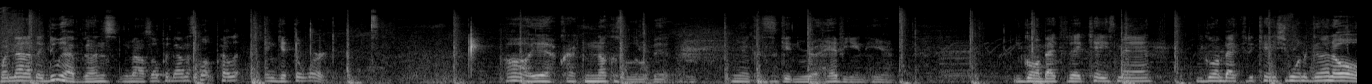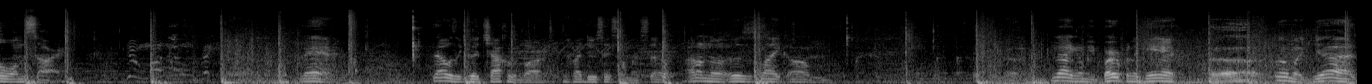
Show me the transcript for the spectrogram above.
But now that they do have guns, you might as well put down a smoke pellet and get to work. Oh yeah, crack knuckles a little bit. Yeah, because it's getting real heavy in here. You going back to that case, man? You going back to the case you want a gun? Oh, I'm sorry. Man, that was a good chocolate bar, if I do say so myself. I don't know, it was like, um, I'm not gonna be burping again. Oh my god.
